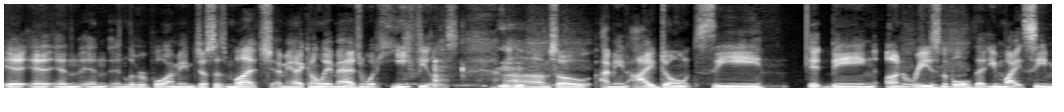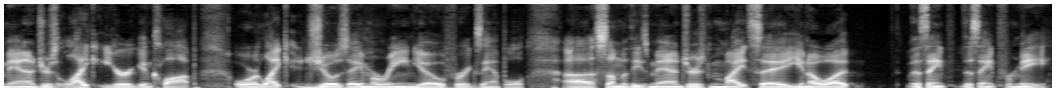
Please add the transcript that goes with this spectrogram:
in, in in Liverpool. I mean, just as much. I mean, I can only imagine what he feels. Um, so I mean, I don't see it being unreasonable that you might see managers like Jurgen Klopp or like Jose Mourinho, for example. Uh, some of these managers might say, you know what, this ain't this ain't for me,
